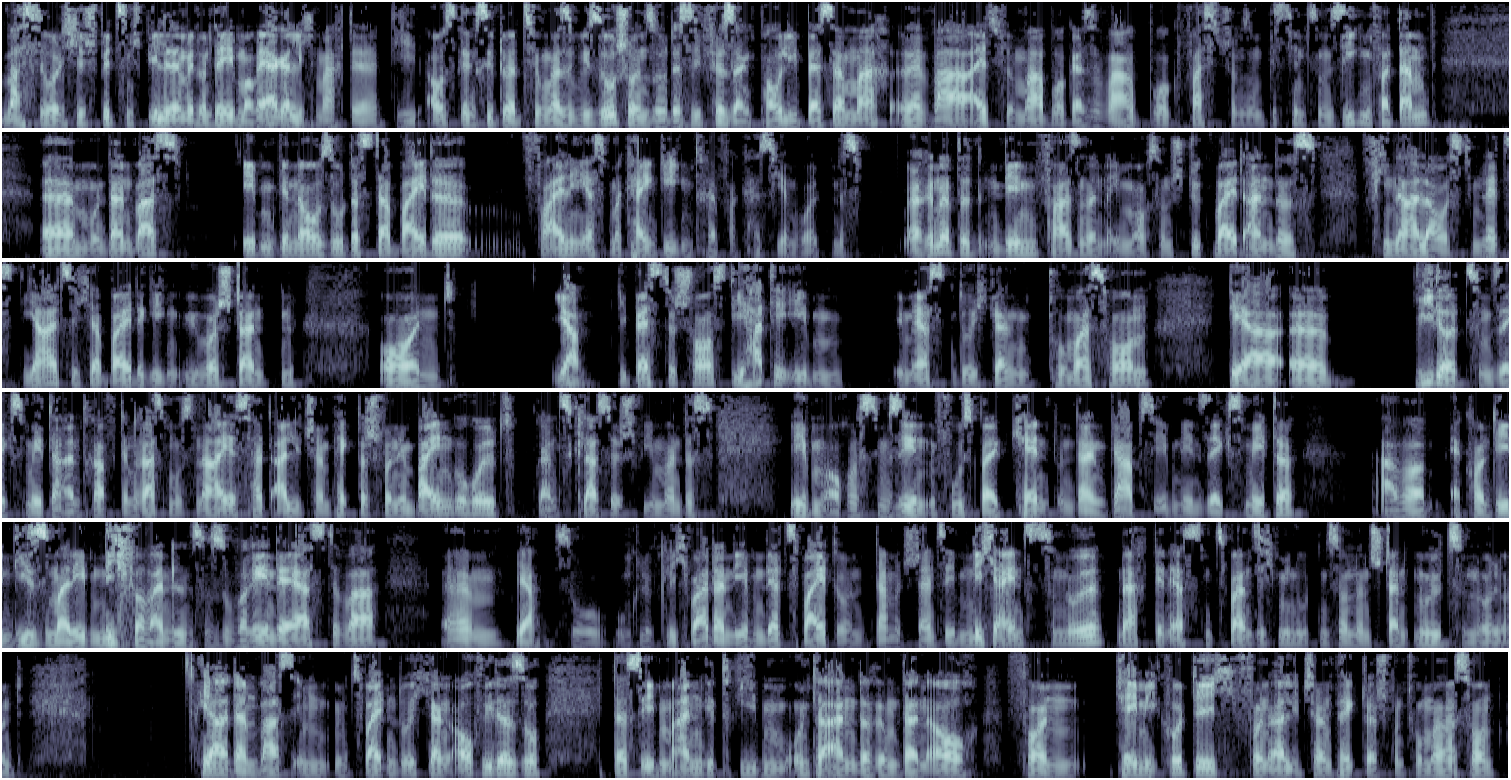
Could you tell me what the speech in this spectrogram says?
was solche Spitzenspiele damit unter eben auch ärgerlich machte. Die Ausgangssituation war sowieso schon so, dass sie für St. Pauli besser mach, äh, war als für Marburg. Also Marburg fast schon so ein bisschen zum Siegen verdammt. Ähm, und dann war es eben genau so, dass da beide vor allen Dingen erstmal keinen Gegentreffer kassieren wollten. Das erinnerte in den Phasen dann eben auch so ein Stück weit an das Finale aus dem letzten Jahr, als sich ja beide gegenüberstanden. Und ja, die beste Chance, die hatte eben im ersten Durchgang Thomas Horn, der äh, wieder zum 6 Meter antraf, denn Rasmus Nayes hat Ali Pektas von den Beinen geholt, ganz klassisch, wie man das eben auch aus dem sehenden Fußball kennt und dann gab es eben den 6 Meter, aber er konnte ihn dieses Mal eben nicht verwandeln, so souverän der erste war, ähm, ja, so unglücklich war dann eben der zweite und damit stand es eben nicht 1 zu 0 nach den ersten 20 Minuten, sondern stand 0 zu 0 und ja, dann war es im, im, zweiten Durchgang auch wieder so, dass eben angetrieben unter anderem dann auch von Tammy Kuttig, von Ali Can Pektas, von Thomas Hasson,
